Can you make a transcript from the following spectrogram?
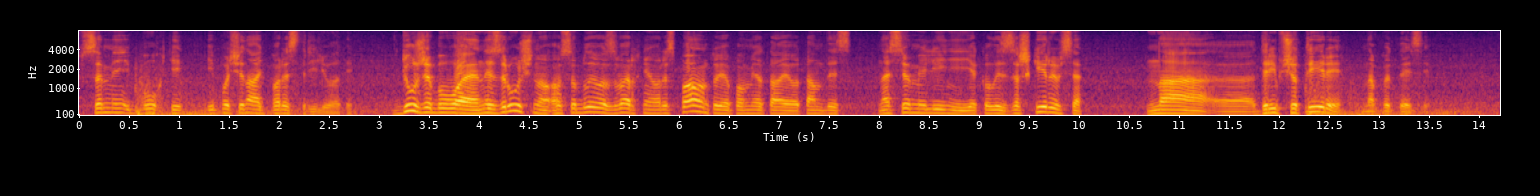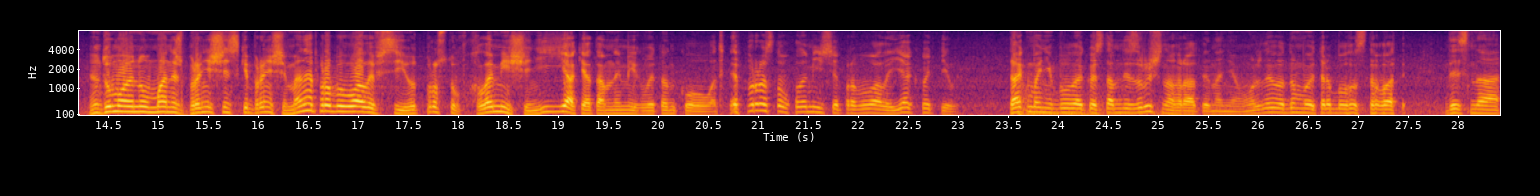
в самій бухті і починають перестрілювати. Дуже буває незручно, особливо з верхнього респаунту, я пам'ятаю, там десь на сьомій лінії я колись зашкірився на е, дріб 4 на ПТСі. Ну, думаю, ну в мене ж броніщенське броніще. Мене пробивали всі, от просто в хламіще, ніяк я там не міг витанковувати. Просто в хламіще пробивали, як хотіли. Так мені було якось там незручно грати на ньому. Можливо, думаю, треба було ставати десь на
